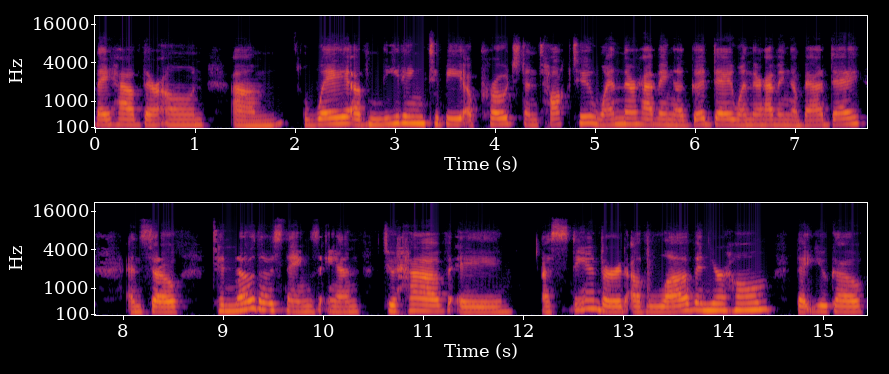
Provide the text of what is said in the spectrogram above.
They have their own um, way of needing to be approached and talked to when they're having a good day, when they're having a bad day. And so to know those things and to have a, a standard of love in your home that you go,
